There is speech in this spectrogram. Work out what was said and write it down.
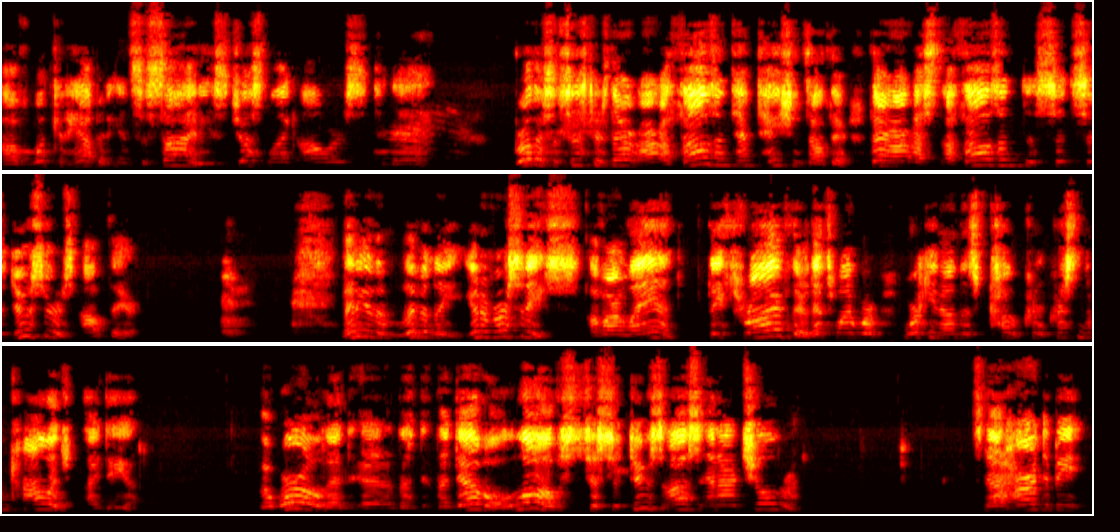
of what can happen in societies just like ours today. Brothers and sisters, there are a thousand temptations out there. There are a, a thousand seducers out there. Many of them live in the universities of our land. They thrive there. That's why we're working on this Christendom college idea. The world and uh, the, the devil loves to seduce us and our children. It's not hard to be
